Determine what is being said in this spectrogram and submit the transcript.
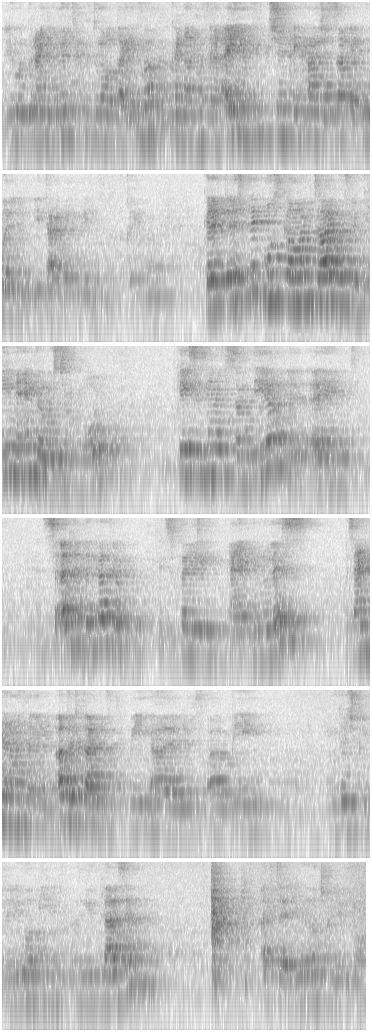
اللي هو يكون عنده ال immunity حقته مرة ضعيفة وكانت مثلا أي infection أي حاجة تصير هو اللي يتعب المريض تقريبا. Characteristic most common type of leukemia in the western world. Cases هنا في السعودية آه، سألت الدكاترة it's very يعني إنه less بس عندنا مثلا other type of uh, B hematological اللي هو B النيوبلازم أكثر هي هوجك الليمفوم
